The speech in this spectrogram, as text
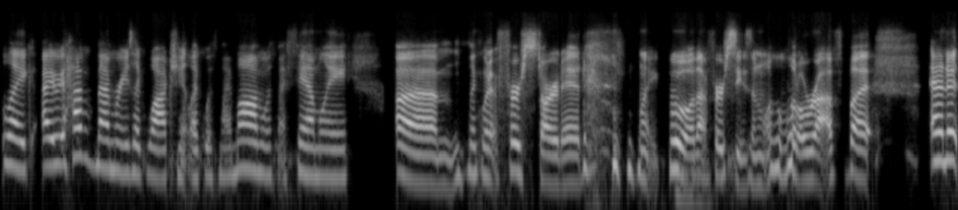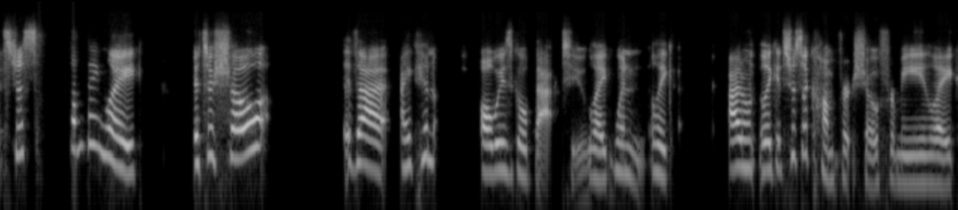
like I have memories like watching it like with my mom, with my family, um, like when it first started. like, oh, that first season was a little rough, but and it's just something like it's a show that I can always go back to. Like when like I don't like it's just a comfort show for me. Like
